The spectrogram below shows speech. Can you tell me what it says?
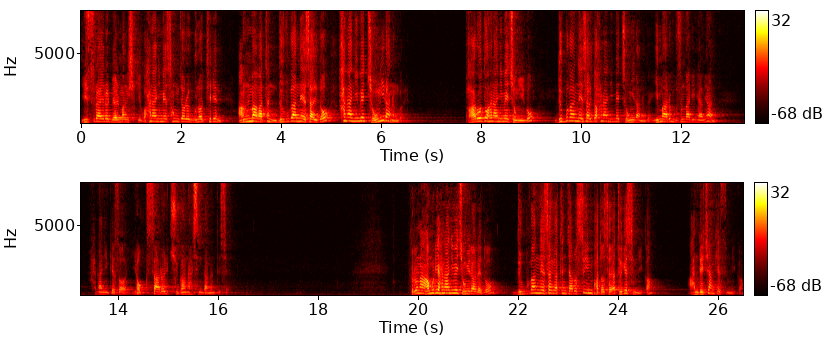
이스라엘을 멸망시키고 하나님의 성전을 무너뜨린 악마 같은 느부갓네살도 하나님의 종이라는 거예요. 바로도 하나님의 종이고 느부갓네살도 하나님의 종이라는 거예요. 이 말은 무슨 말이냐면 하나님께서 역사를 주관하신다는 뜻이에요. 그러나 아무리 하나님의 종이라 그래도 느부갓네살 같은 자로 쓰임 받아서야 되겠습니까? 안 되지 않겠습니까?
